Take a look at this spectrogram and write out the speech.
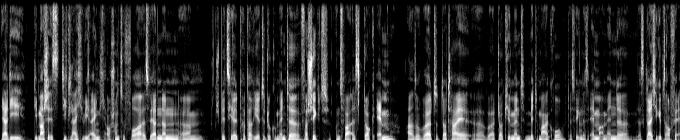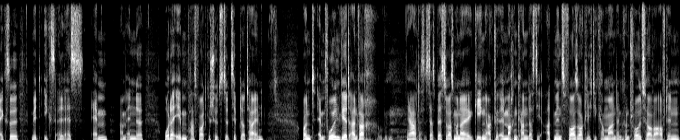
ja, die, die Masche ist die gleiche wie eigentlich auch schon zuvor. Es werden dann ähm, speziell präparierte Dokumente verschickt, und zwar als DocM, also Word-Datei, äh, Word-Document mit Makro, deswegen das M am Ende. Das gleiche gibt es auch für Excel mit XLSM am Ende oder eben passwortgeschützte ZIP-Dateien. Und empfohlen wird einfach, ja, das ist das Beste, was man dagegen aktuell machen kann, dass die Admins vorsorglich die Command-and-Control-Server auf den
